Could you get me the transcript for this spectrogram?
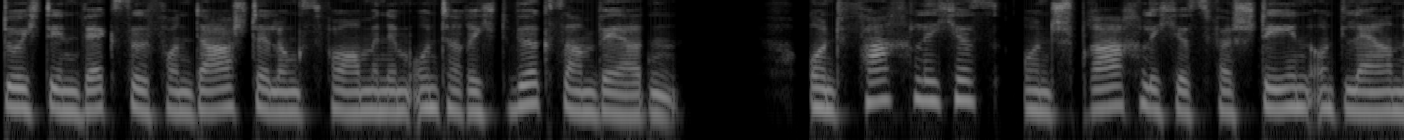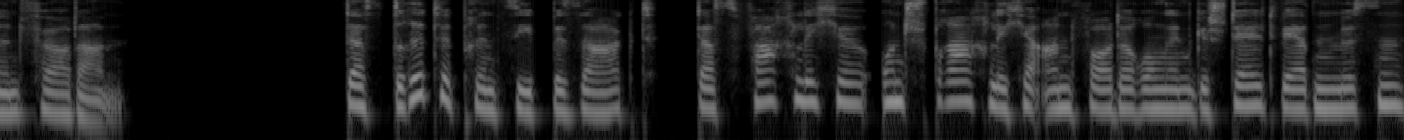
durch den Wechsel von Darstellungsformen im Unterricht wirksam werden und fachliches und sprachliches Verstehen und Lernen fördern. Das dritte Prinzip besagt, dass fachliche und sprachliche Anforderungen gestellt werden müssen,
